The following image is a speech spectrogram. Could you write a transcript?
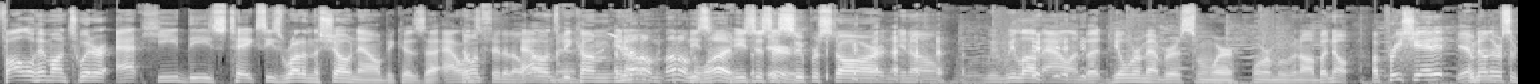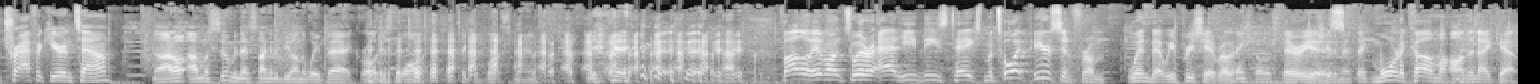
Follow him on Twitter at Heed These Takes. He's running the show now because uh, Alan's, Don't say that out loud, Alan's man. become. You I mean, know, not on- not on the he's, live He's just air. a superstar, and you know, we, we love Alan, but he'll remember us when we're when we're moving on. But no, appreciate it. Yeah, we know there was some traffic here in town. No, I don't. I'm assuming that's not going to be on the way back, or I'll just walk. Take the bus, man. Follow him on Twitter at Heed These Takes. Motoi Pearson from WynnBET. We appreciate it, brother. Thanks, fellas. There he Appreciate is. it, man. Thank you. More to come on the nightcap.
